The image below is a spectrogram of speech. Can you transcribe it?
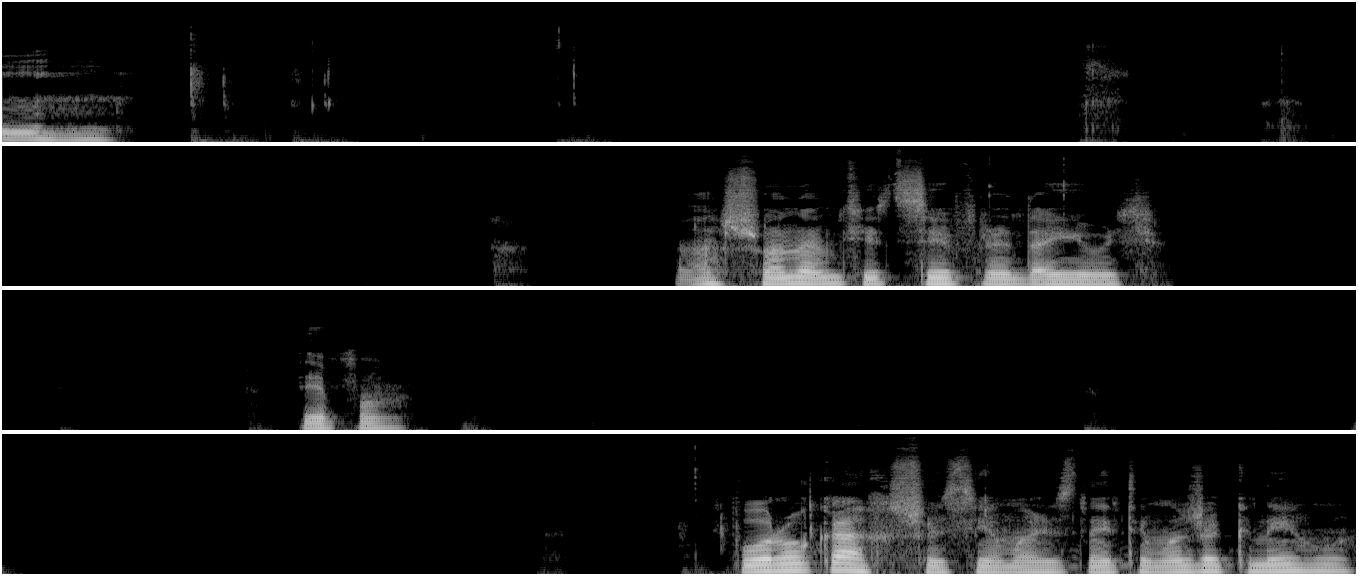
А що нам ті цифри дають? Типу. По руках щось я маю знайти, може книгу?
